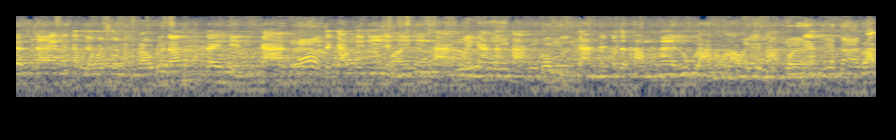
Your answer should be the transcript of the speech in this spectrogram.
ดาลใจให้กับเยาวชนของเราด้วยนะได้เห็นการกิจกรรมดีๆอย่างนี้ที่ทางหน่วยงานต่างๆร่วมมือกันเนี่ยก็จะทำให้ลูกหลานของเราในอนาคตเนี่ยรัก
